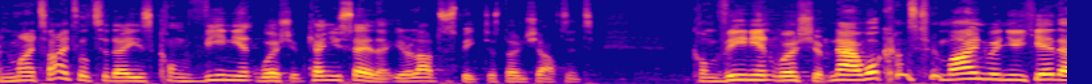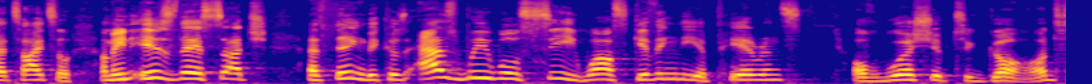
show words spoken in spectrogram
And my title today is Convenient Worship. Can you say that? You're allowed to speak, just don't shout it. Convenient worship. Now, what comes to mind when you hear that title? I mean, is there such a thing? Because as we will see, whilst giving the appearance of worship to God,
